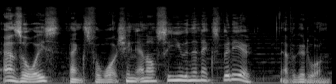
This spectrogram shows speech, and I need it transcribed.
As always, thanks for watching and I'll see you in the next video. Have a good one.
